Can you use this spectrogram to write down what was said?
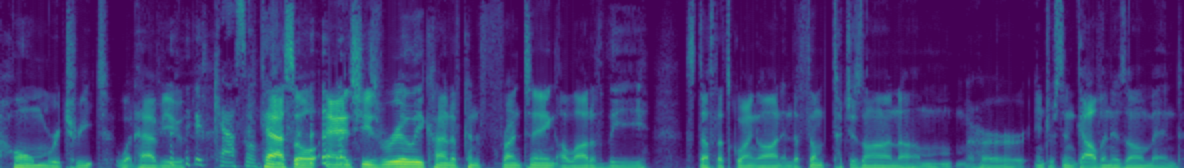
home retreat, what have you. Castle. castle. And she's really kind of confronting a lot of the stuff that's going on. And the film touches on um, her interest in galvanism. And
